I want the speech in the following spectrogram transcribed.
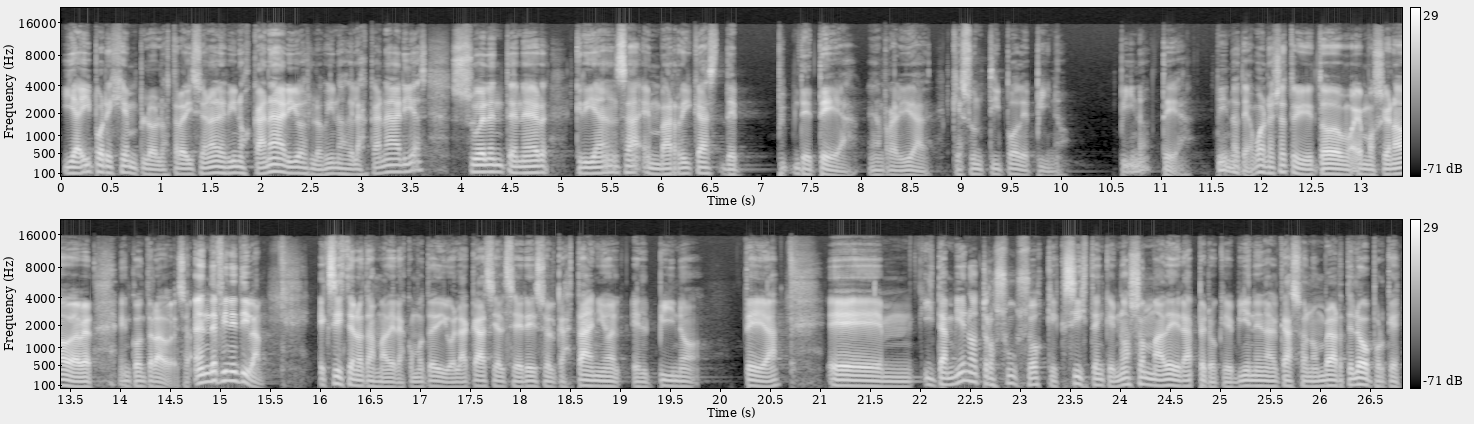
y ahí, por ejemplo, los tradicionales vinos canarios, los vinos de las Canarias, suelen tener crianza en barricas de, tea, en realidad, que es un tipo de pino. Pino, tea. Pino, tea. Bueno, yo estoy todo emocionado de haber encontrado eso. En definitiva, Existen otras maderas, como te digo, la acacia, el cerezo, el castaño, el, pino, tea. Em, y también otros usos que existen, que no son maderas, pero que vienen al caso a nombrártelo, porque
